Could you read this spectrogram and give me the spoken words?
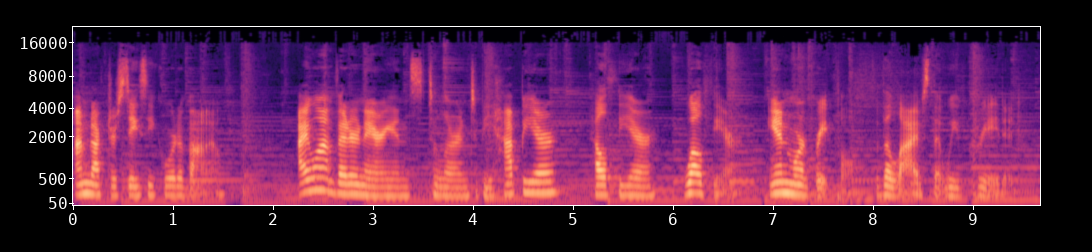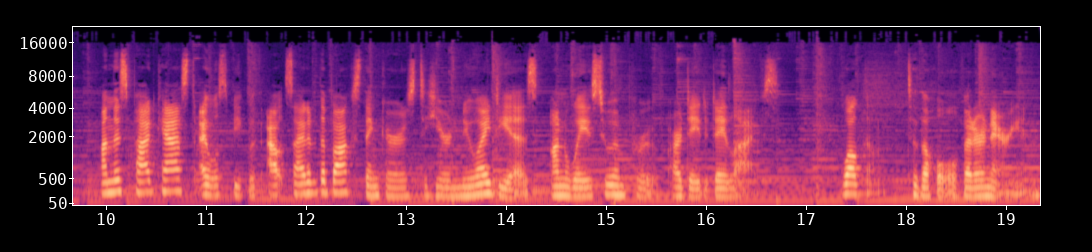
I'm Dr. Stacey Cordovano. I want veterinarians to learn to be happier, healthier, wealthier, and more grateful for the lives that we've created. On this podcast, I will speak with outside of the box thinkers to hear new ideas on ways to improve our day to day lives. Welcome to the Whole Veterinarian.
